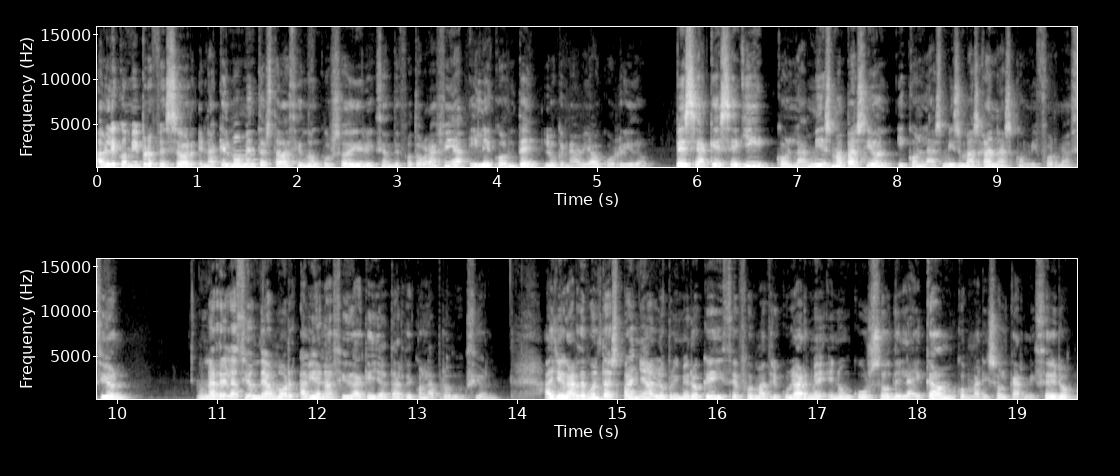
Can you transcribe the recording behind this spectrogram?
Hablé con mi profesor, en aquel momento estaba haciendo un curso de dirección de fotografía y le conté lo que me había ocurrido. Pese a que seguí con la misma pasión y con las mismas ganas con mi formación, una relación de amor había nacido aquella tarde con la producción. Al llegar de vuelta a España, lo primero que hice fue matricularme en un curso de la ICAM con Marisol Carnicero,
